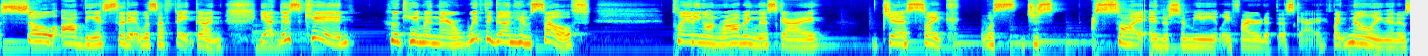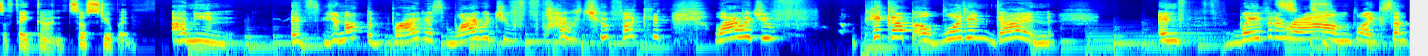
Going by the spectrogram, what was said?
so obvious that it was a fake gun. Yet this kid who came in there with the gun himself, planning on robbing this guy, just like was just I saw it and just immediately fired at this guy, like knowing that it was a fake gun. So stupid. I mean, it's you're not the brightest. Why would you? Why would you fucking? Why would you f- pick up a wooden gun and wave it around like something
